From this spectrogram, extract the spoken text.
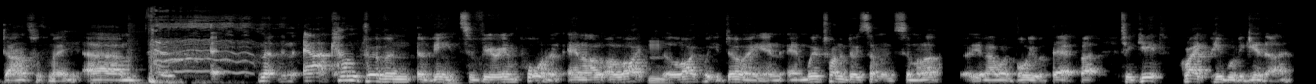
dance with me, um, outcome-driven events are very important, and I, I like mm. I like what you're doing, and, and we're trying to do something similar. You know, I won't bore you with that, but to get great people together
